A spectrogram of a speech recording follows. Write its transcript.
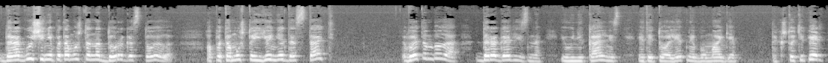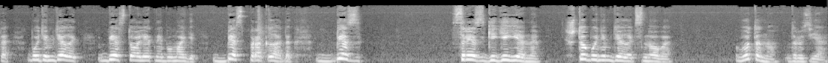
Дорогущей не потому, что она дорого стоила, а потому, что ее не достать. В этом была дороговизна и уникальность этой туалетной бумаги. Так что теперь-то будем делать без туалетной бумаги, без прокладок, без средств гигиены. Что будем делать снова? Вот оно, друзья.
